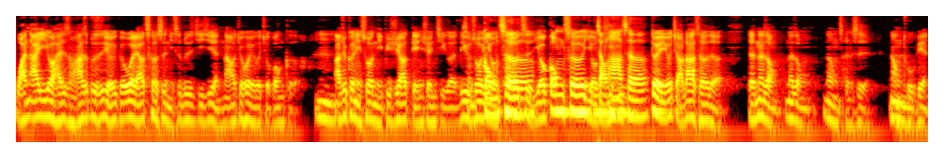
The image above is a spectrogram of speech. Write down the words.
玩 IEO 还是什么，它是不是有一个为了要测试你是不是机器人，然后就会有个九宫格，嗯然后就跟你说你必须要点选几个，例如说有公车子、有公车、有脚踏车对，有脚踏车的的那种那种那种城市那种图片。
